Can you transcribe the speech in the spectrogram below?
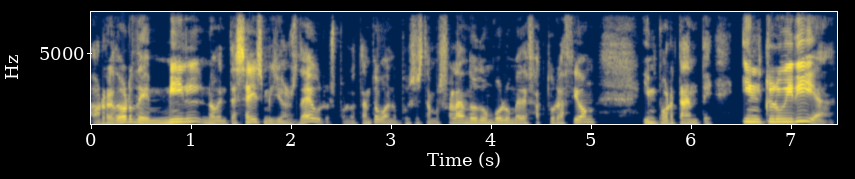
alrededor de 1.096 millóns de euros. Por lo tanto, bueno, pues estamos falando dun volume de facturación importante. Incluiría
